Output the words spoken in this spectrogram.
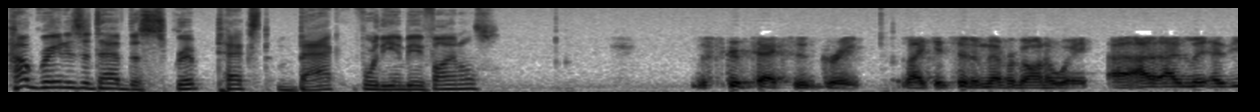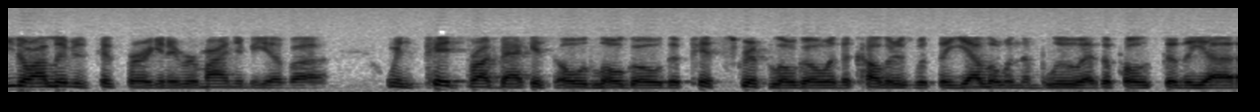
How great is it to have the script text back for the NBA Finals? The script text is great. Like it should have never gone away. I, I, as you know, I live in Pittsburgh, and it reminded me of uh, when Pitt brought back its old logo, the Pitt script logo, and the colors with the yellow and the blue, as opposed to the uh,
